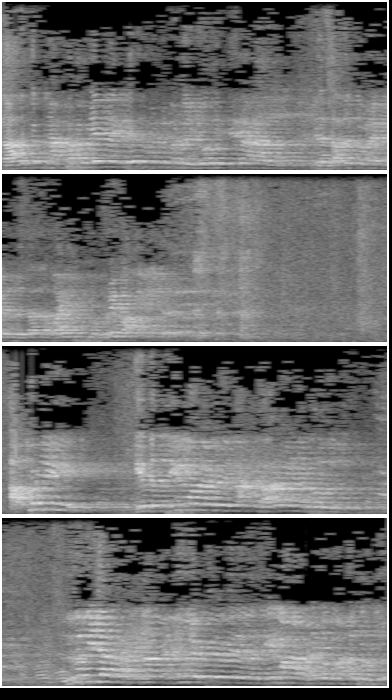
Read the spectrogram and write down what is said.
நான் அதுக்கு நான் பல விடயங்களை யோசித்தேன் ஆனால் இந்த வாய்ப்பு குறைவாக இருக்கிறது. அப்படி இந்த நாங்கள் ஆராய்ந்த போது இறுதியாக ஐநா மனித பேரவையில் இந்த தீர்மான வடிவம் வந்த பொழுது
